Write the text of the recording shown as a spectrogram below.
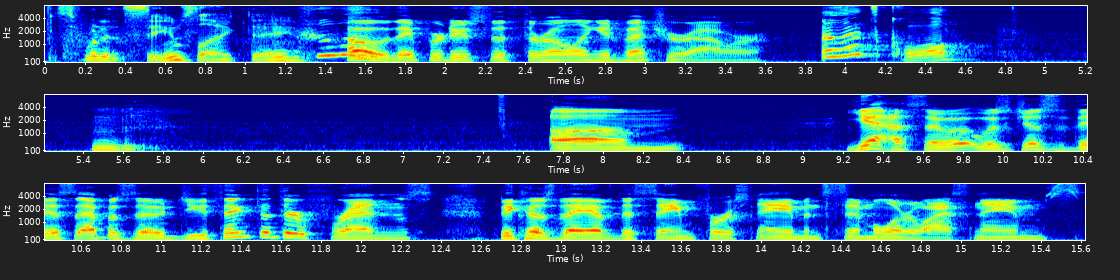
That's what it seems like, damn. Who Oh, they produced the Thrilling Adventure Hour. Oh, that's cool. Hmm. Um yeah, so it was just this episode. Do you think that they're friends because they have the same first name and similar last names?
